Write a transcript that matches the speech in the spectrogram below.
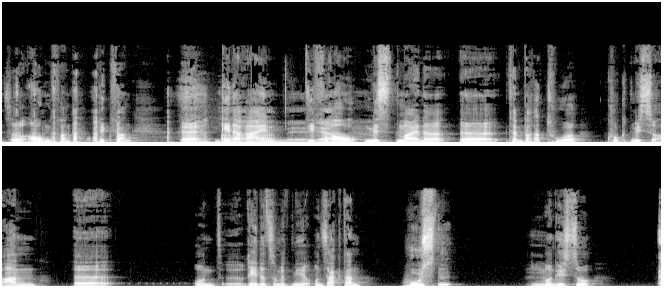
so Augenfang, Blickfang. Äh, geh da ah, rein, oh, nee, die ja. Frau misst meine äh, Temperatur, guckt mich so an, äh, und äh, redet so mit mir und sagt dann Husten hm? und ich so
